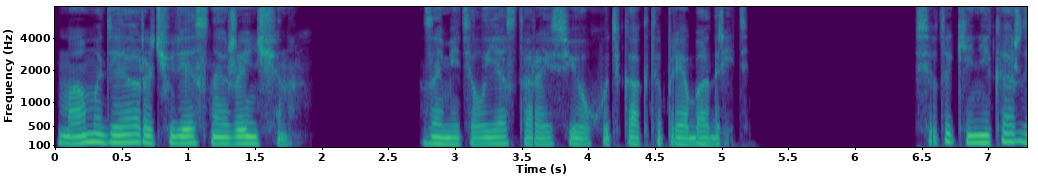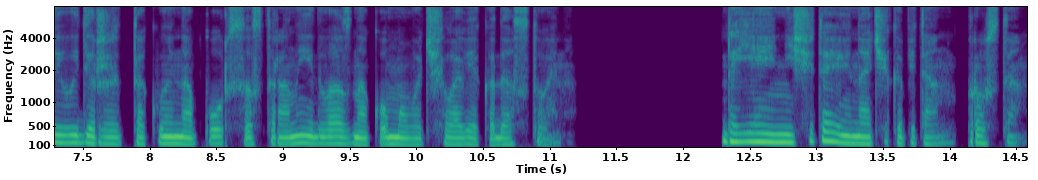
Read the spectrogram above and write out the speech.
«Мама Диара — чудесная женщина», — заметил я, стараясь ее хоть как-то приободрить. все таки не каждый выдержит такой напор со стороны едва знакомого человека достойно. «Да я и не считаю иначе, капитан, просто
